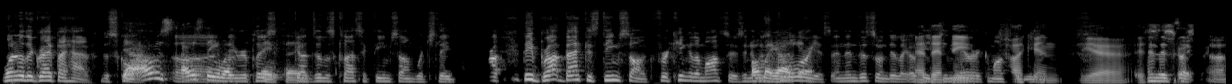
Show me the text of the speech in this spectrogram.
one other gripe I have: the score. Yeah, I was- I was thinking about they the same replaced thing. Godzilla's classic theme song, which they brought, they brought back his theme song for King of the Monsters, and it Oh was my God, yeah. glorious. And then this one, they're like, okay, and then they generic monster music. fucking yeah, it's and it's like uh,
